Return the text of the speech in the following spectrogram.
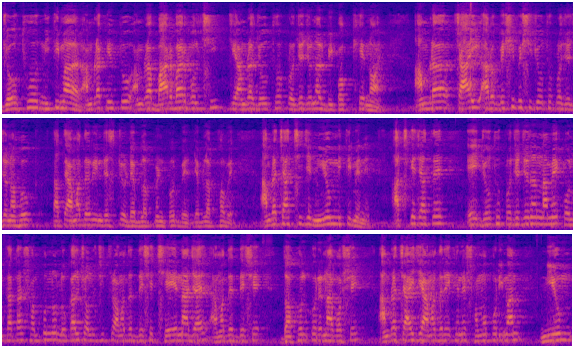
যৌথ নীতিমালার, আমরা কিন্তু, আমরা বারবার বলছি যে আমরা যৌথ প্রযোজনার বিপক্ষে নয়। আমরা চাই আরও বেশি বেশি যৌথ প্রযোজনা হোক, তাতে আমাদের ইন্ডাস্ট্রিও ডেভেলপমেন্ট করবে, ডেভেলপ হবে। আমরা চাচ্ছি যে নিয়ম নীতি মেনে। আজকে যাতে এই যৌথ প্রযোজনার নামে কলকাতার সম্পূর্ণ লোকাল চলচ্চিত্র আমাদের দেশে ছেয়ে না যায়, আমাদের দেশে দখল করে না বসে, আমরা চাই যে আমাদের এখানে সমপরিমাণ নিয়ম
